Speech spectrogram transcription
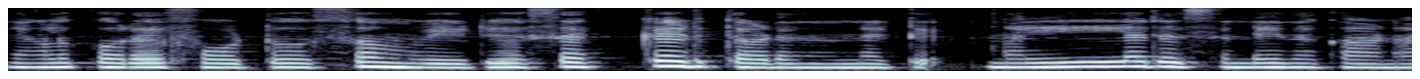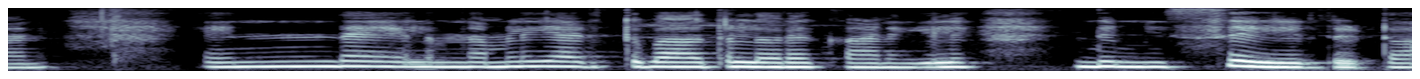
ഞങ്ങൾ കുറേ ഫോട്ടോസും വീഡിയോസും ഒക്കെ എടുത്തു അവിടെ നിന്നിട്ട്. നല്ല രസമുണ്ടായിരുന്നു കാണാൻ. എന്തായാലും നമ്മൾ ഈ അടുത്ത ഭാഗത്തുള്ളവരൊക്കെ ആണെങ്കിൽ ഇത് മിസ് ചെയ്യരുത് കേട്ടോ.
